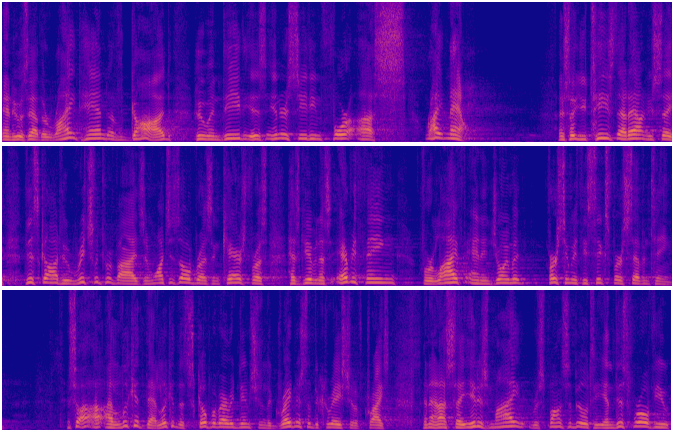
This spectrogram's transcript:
and who is at the right hand of God, who indeed is interceding for us right now. And so you tease that out and you say, This God who richly provides and watches over us and cares for us has given us everything for life and enjoyment. 1 Timothy 6, verse 17. So I, I, look at that, look at the scope of our redemption, the greatness of the creation of Christ, and, and I say, it is my responsibility in this worldview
